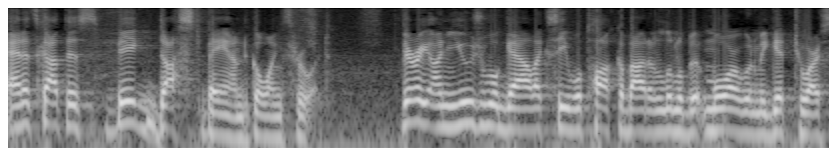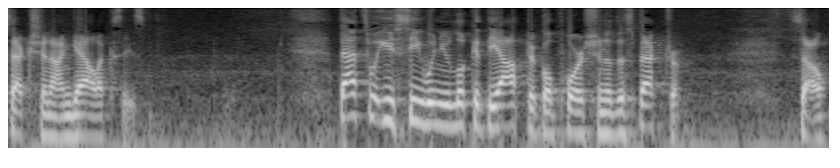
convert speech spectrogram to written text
And it's got this big dust band going through it. Very unusual galaxy. We'll talk about it a little bit more when we get to our section on galaxies. That's what you see when you look at the optical portion of the spectrum. So,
